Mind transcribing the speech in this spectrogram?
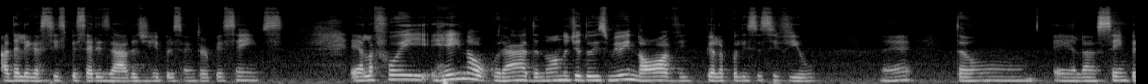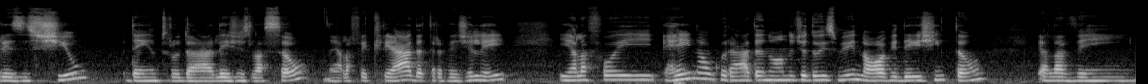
a Delegacia Especializada de Repressão a Entorpecentes, ela foi reinaugurada no ano de 2009 pela Polícia Civil, né? Então, ela sempre existiu dentro da legislação, né? ela foi criada através de lei e ela foi reinaugurada no ano de 2009. Desde então, ela vem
